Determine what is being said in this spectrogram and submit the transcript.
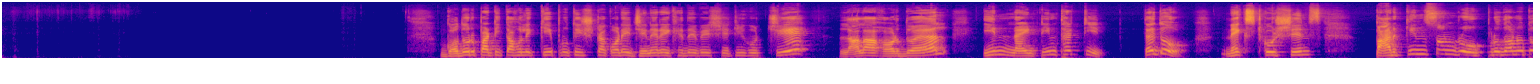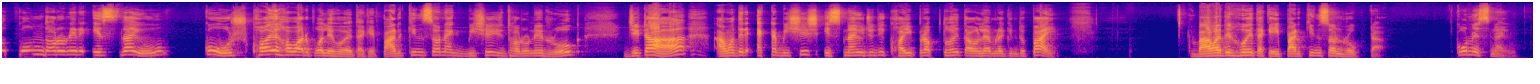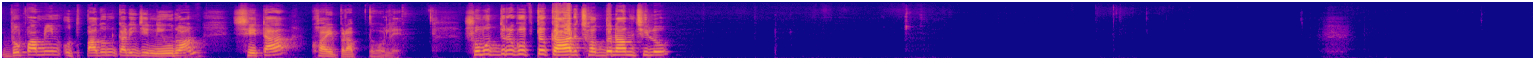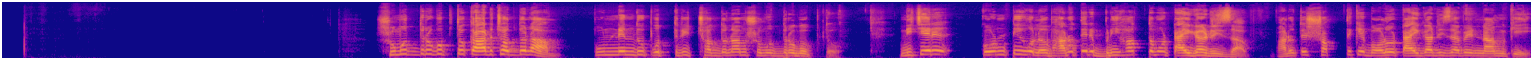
গদর পার্টি তাহলে কে প্রতিষ্ঠা করে জেনে রেখে দেবে সেটি হচ্ছে লালা হরদয়াল ইন নাইনটিন থার্টি তাই তো? নেক্সট কোশ্চেন পার্কিনসন রোগ প্রধানত কোন ধরনের স্নায়ু কোষ ক্ষয় হওয়ার ফলে হয়ে থাকে? পার্কিনসন এক বিশেষ ধরনের রোগ যেটা আমাদের একটা বিশেষ স্নায়ু যদি ক্ষয়প্রাপ্ত হয় তাহলে আমরা কিন্তু পাই। বা আমাদের হয়ে থাকে এই পার্কিনসন রোগটা। কোন স্নায়ু? ডোপামিন উৎপাদনকারী যে নিউরন, সেটা ক্ষয়প্রাপ্ত হলে। সমুদ্রগুপ্ত কার ছদ্মনাম ছিল? সমুদ্রগুপ্ত কার ছদ্মনাম? পূর্ণেন্দু পত্রীর ছদ্মনাম সমুদ্রগুপ্ত। নিচের কোনটি হলো ভারতের বৃহত্তম টাইগার রিজার্ভ। ভারতের সব থেকে বড় টাইগার রিজার্ভের নাম কি?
